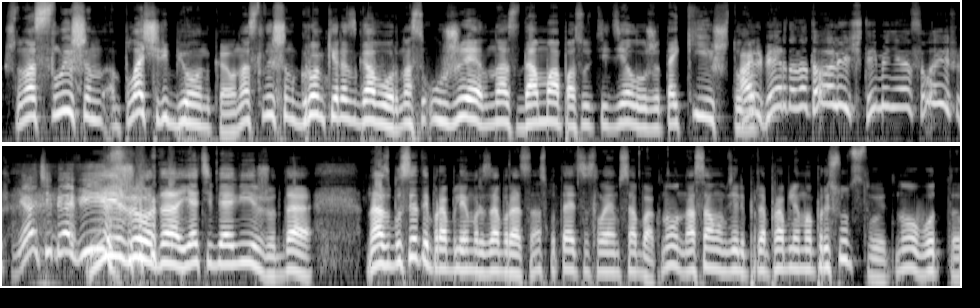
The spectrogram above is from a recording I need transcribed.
что у нас слышен плач ребенка, у нас слышен громкий разговор, у нас уже, у нас дома, по сути дела, уже такие, что... Альберт Анатольевич, ты меня слышишь? Я тебя вижу. Вижу, да, я тебя вижу, да. Нас бы с этой проблемой разобраться, нас пытается слоем собак. Ну, на самом деле пр- проблема присутствует, но вот э,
